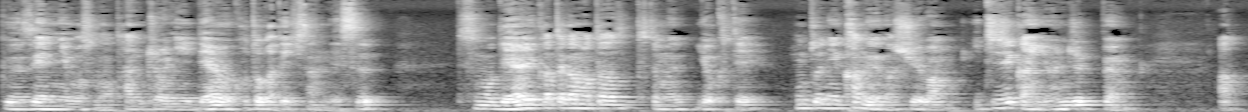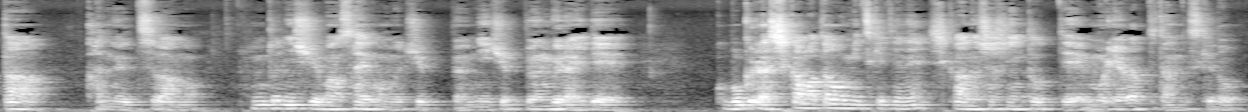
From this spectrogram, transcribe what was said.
偶然にもその単調に出会うことができたんです。その出会い方がまたとても良くて本当にカヌーの終盤1時間40分あったカヌーツアーの本当に終盤最後の10分20分ぐらいで僕ら鹿股を見つけてね鹿の写真撮って盛り上がってたんですけど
